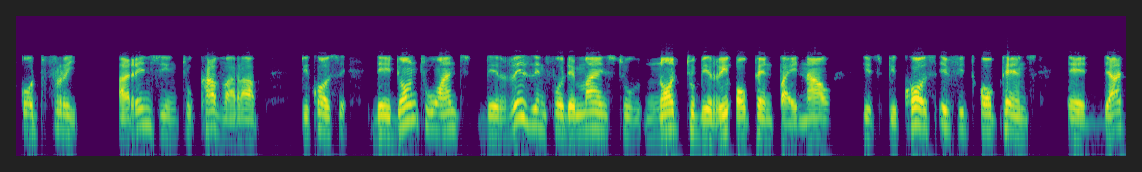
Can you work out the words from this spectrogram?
scot-free, arranging to cover up because they don't want the reason for the mines to not to be reopened by now it's because if it opens, uh, that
